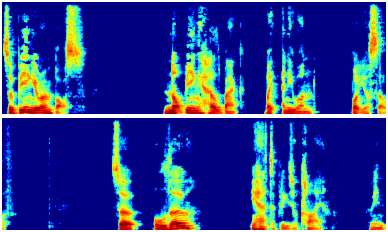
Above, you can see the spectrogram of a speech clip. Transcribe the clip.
So being your own boss, not being held back by anyone but yourself. So although you have to please your client, I mean,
